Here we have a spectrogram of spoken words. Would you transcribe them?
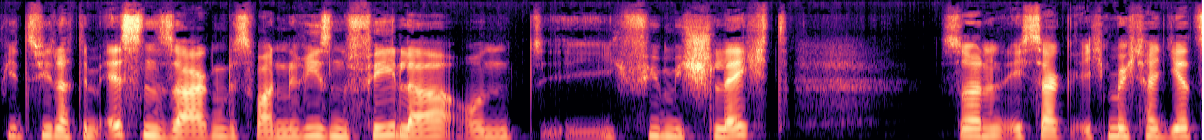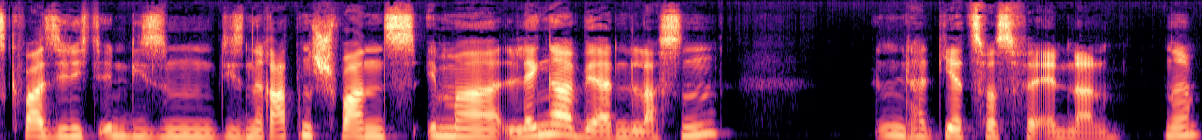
jetzt wie nach dem Essen sagen, das war ein Riesenfehler und ich fühle mich schlecht, sondern ich sage, ich möchte halt jetzt quasi nicht in diesem, diesen Rattenschwanz immer länger werden lassen und halt jetzt was verändern. Ne?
